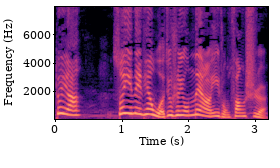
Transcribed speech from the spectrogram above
对呀、所以那天我就是用那样一种方式，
